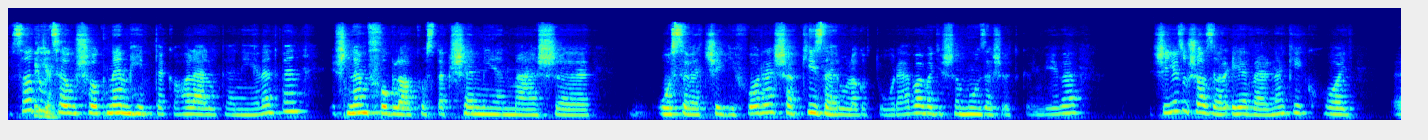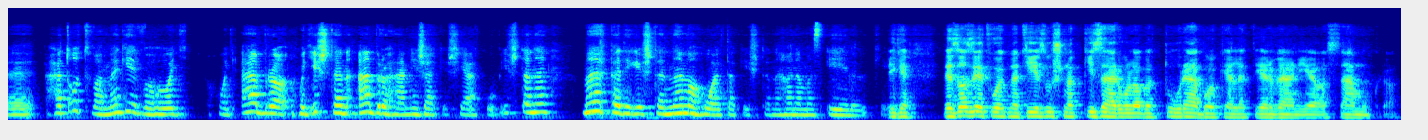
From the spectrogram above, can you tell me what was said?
a szaduceusok nem hittek a halál utáni életben, és nem foglalkoztak semmilyen más uh, ószövetségi forrással, kizárólag a Tórával, vagyis a Mózes öt könyvével, és Jézus azzal érvel nekik, hogy hát ott van megírva, hogy, hogy, Ábra, hogy Isten Ábrahám, Izsák és Jákob istene, már pedig Isten nem a holtak istene, hanem az élőké. Igen, de ez azért volt, mert Jézusnak kizárólag a Tórából kellett érvelnie a számukra.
